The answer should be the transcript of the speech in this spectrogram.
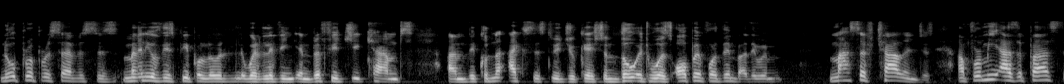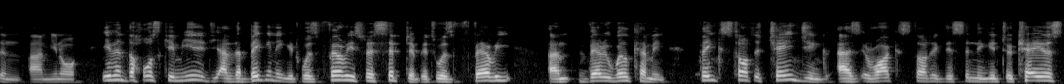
no proper services. Many of these people were, living in refugee camps. and they could not access to education, though it was open for them, but there were massive challenges. And for me as a person, um, you know, even the host community at the beginning, it was very receptive. It was very, um, very welcoming things started changing as Iraq started descending into chaos.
